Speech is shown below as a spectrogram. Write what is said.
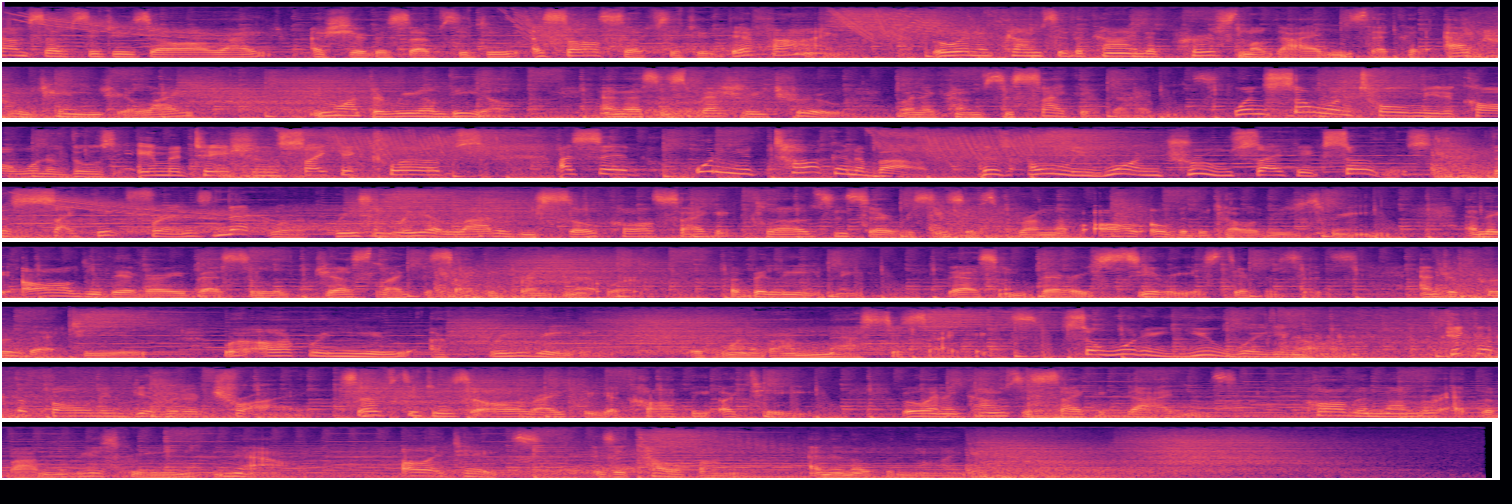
Some substitutes are all right. A sugar substitute, a salt substitute, they're fine. But when it comes to the kind of personal guidance that could actually change your life, you want the real deal. And that's especially true when it comes to psychic guidance. When someone told me to call one of those imitation psychic clubs, I said, What are you talking about? There's only one true psychic service the Psychic Friends Network. Recently, a lot of these so called psychic clubs and services have sprung up all over the television screen, and they all do their very best to look just like the Psychic Friends Network. But believe me, there are some very serious differences. And to prove that to you, we're offering you a free reading with one of our master psychics. So, what are you waiting on? Pick up the phone and give it a try. Substitutes are all right for your coffee or tea, but when it comes to psychic guidance, call the number at the bottom of your screen now. All it takes is a telephone and an open mind.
